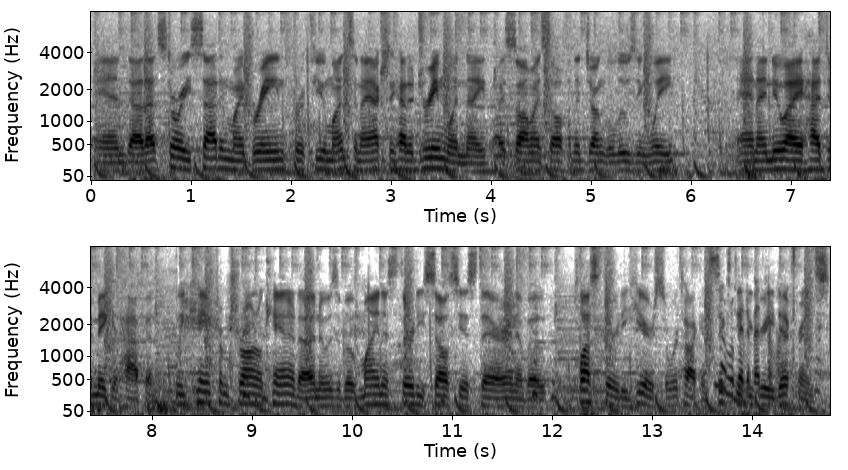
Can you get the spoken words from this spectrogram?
And uh, that story sat in my brain for a few months, and I actually had a dream one night. I saw myself in the jungle losing weight, and I knew I had to make it happen. We came from Toronto, Canada, and it was about minus 30 Celsius there and about plus 30 here, so we're talking 60 degree difference.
